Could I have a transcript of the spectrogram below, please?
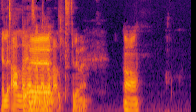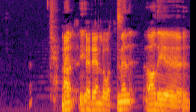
Eller alla läsare äh, allt till och med. Ja. Men, ja, är det en låt? Men, ja det är...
